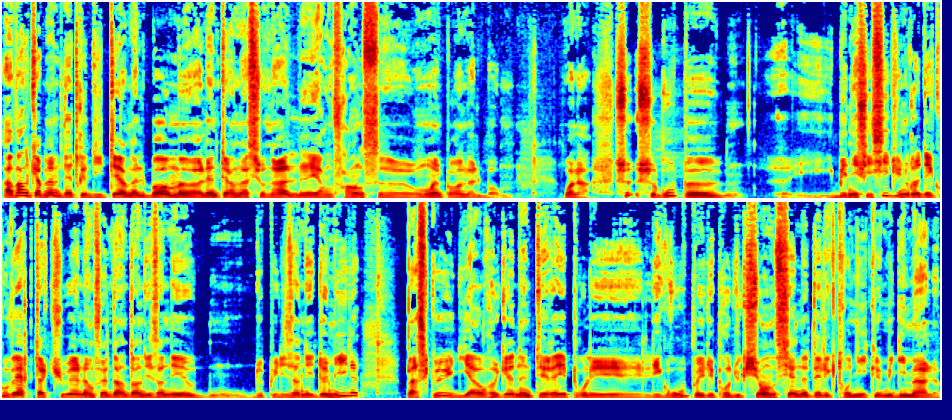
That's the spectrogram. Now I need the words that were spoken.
avant quand même d'être édité en album euh, à l'international et en France euh, au moins pour un album. Voilà. Ce, groupe euh, il bénéficie d'une redécouverte actuelle, enfin dans, les années, depuis les années 2000, parce qu'il y a un regain d'intérêt pour les, groupes et les productions anciennes d'électronique minimale.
